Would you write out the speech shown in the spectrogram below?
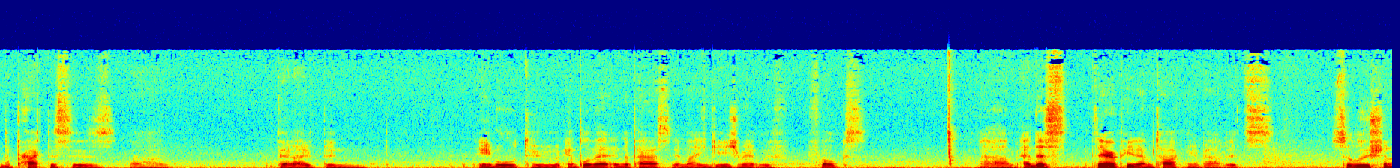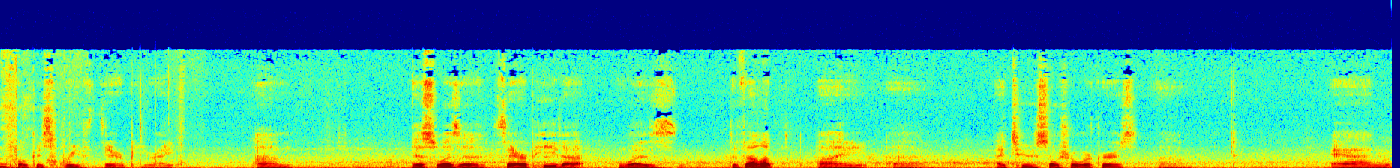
the practices uh, that I've been able to implement in the past in my engagement with folks. Um, and this therapy that I'm talking about, it's solution focused brief therapy, right? Um, this was a therapy that was developed by uh, by two social workers. Um, and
